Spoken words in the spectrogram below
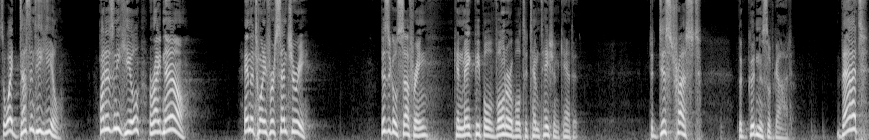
So why doesn't He heal? Why doesn't He heal right now in the 21st century? Physical suffering can make people vulnerable to temptation, can't it? To distrust the goodness of God. That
